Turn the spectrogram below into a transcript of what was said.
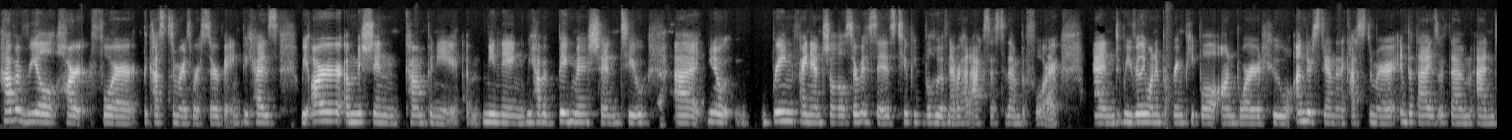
have a real heart for the customers we're serving because we are a mission company, um, meaning we have a big mission to, uh, you know, bring financial services to people who have never had access to them before. And we really want to bring people on board who understand the customer, empathize with them, and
